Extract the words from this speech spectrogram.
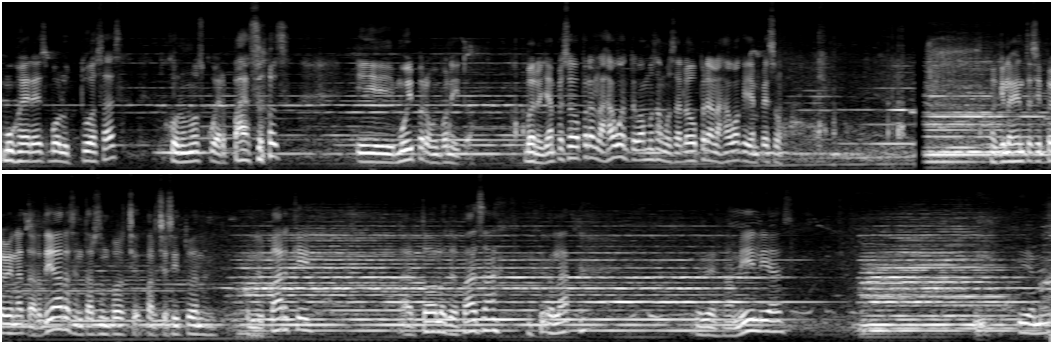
mujeres voluptuosas con unos cuerpazos y muy pero muy bonito. Bueno, ya empezó Ópera en la Jagua, entonces vamos a mostrar la Ópera en la Jagua que ya empezó. Aquí la gente siempre viene a tardear, a sentarse un parche- parchecito en, el parque, a ver todo lo que pasa, Hola. de familias y demás.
